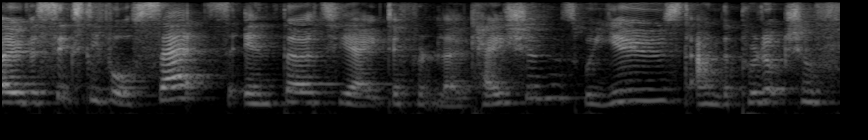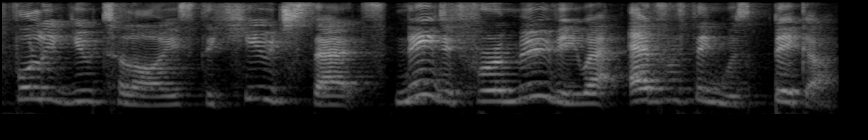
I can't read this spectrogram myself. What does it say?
Over 64 sets in 38 different locations were used, and the production fully utilised the huge sets needed for a movie where everything was bigger,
